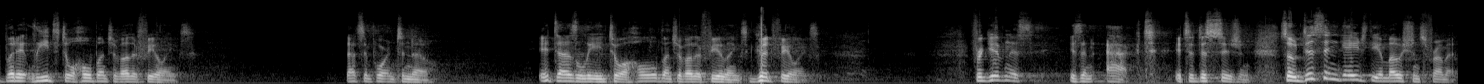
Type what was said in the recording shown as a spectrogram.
but it leads to a whole bunch of other feelings. That's important to know it does lead to a whole bunch of other feelings, good feelings. Forgiveness is an act, it's a decision. So disengage the emotions from it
